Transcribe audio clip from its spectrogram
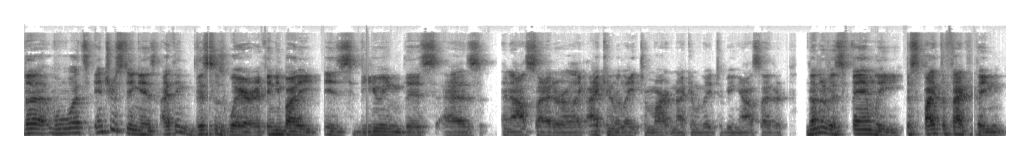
The what's interesting is I think this is where if anybody is viewing this as an outsider or like I can relate to Martin, I can relate to being outsider. None of his family, despite the fact that they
